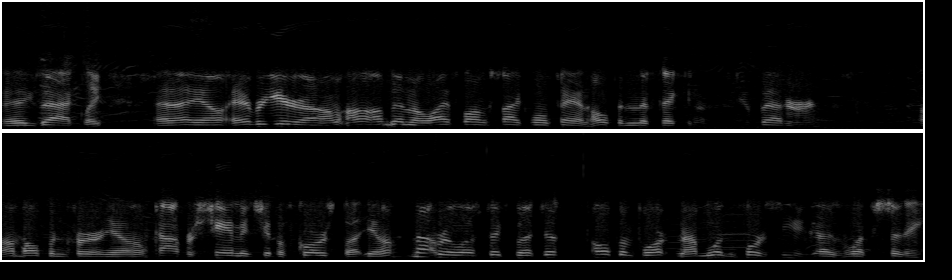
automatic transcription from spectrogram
Exactly. And I, you know, every year I'm, I've been a lifelong Cyclone fan, hoping that they can do better. I'm hoping for you know conference championship, of course, but you know not realistic, but just hoping for it. And I'm looking forward to see you guys in Webster City.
